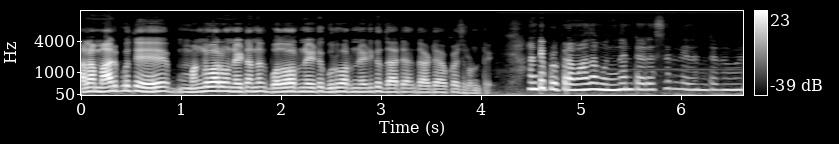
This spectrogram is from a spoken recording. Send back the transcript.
అలా మారిపోతే మంగళవారం నైట్ అనేది బుధవారం నైట్ గురువారం నైట్గా దాటే దాటే అవకాశాలు ఉంటాయి. అంటే ఇప్పుడు ప్రమాదం ఉందంటారా సార్? లేదంటారా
